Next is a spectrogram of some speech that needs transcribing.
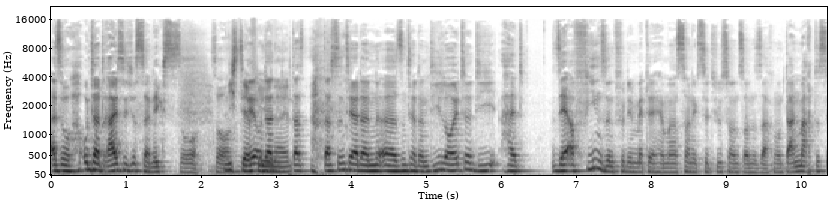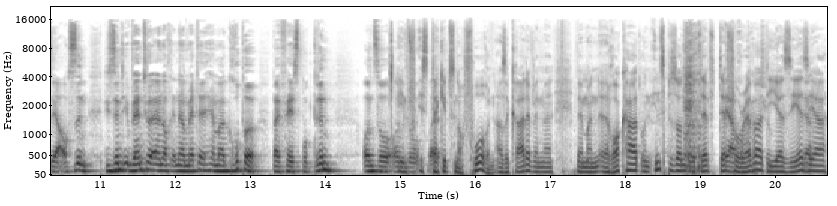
Also unter 30 ist da nichts. So, so. Nicht sehr viel, und dann, nein. Das, das sind ja dann äh, sind ja dann die Leute, die halt sehr affin sind für den Metal Hammer, Sonic Seducer und so eine Sachen. Und dann macht es ja auch Sinn. Die sind eventuell noch in der Metal Hammer Gruppe bei Facebook drin und so. Und so. Ist, da gibt es noch Foren. Also gerade wenn man, wenn man äh, Rockhard und insbesondere Death, Death ja, Forever, die ja sehr, ja. sehr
